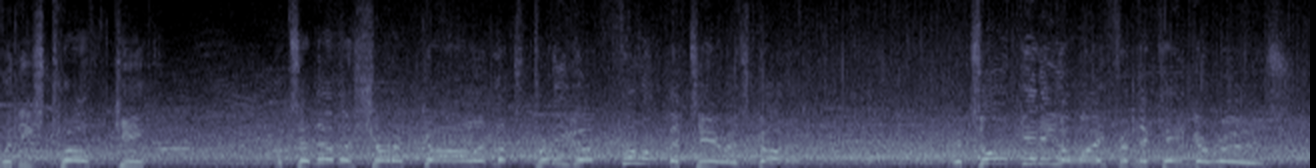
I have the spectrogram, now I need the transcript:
with his 12th kick it's another shot at goal. It looks pretty good. Phillip Matera's got it. It's all getting away from the Kangaroos.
